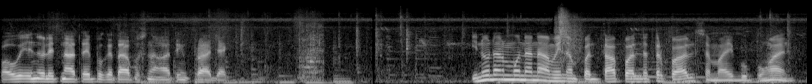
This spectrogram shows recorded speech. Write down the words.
Pauwiin ulit natin pagkatapos ng ating project. Inunan muna namin ang pantapal na trapal sa may bupungan.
